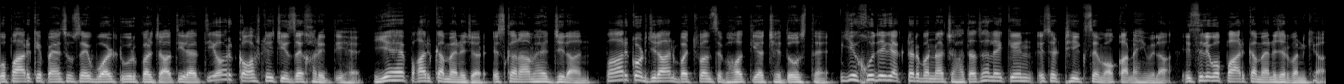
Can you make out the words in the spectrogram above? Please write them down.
वो पार्क के पैसों से वर्ल्ड टूर पर जाती रहती है और कॉस्टली चीज़ें खरीदती है। यह है पार्क का मैनेजर इसका नाम है जिलान। पार्क और जिलान बचपन से बहुत ही अच्छे दोस्त हैं। ये खुद एक एक्टर बनना चाहता था, लेकिन इसे ठीक से मौका नहीं मिला। इसलिए वो पार्क का मैनेजर बन गया।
